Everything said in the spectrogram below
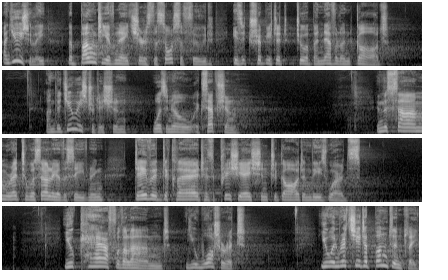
And usually, the bounty of nature as the source of food is attributed to a benevolent God. And the Jewish tradition was no exception. In the psalm read to us earlier this evening, David declared his appreciation to God in these words You care for the land, you water it, you enrich it abundantly.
